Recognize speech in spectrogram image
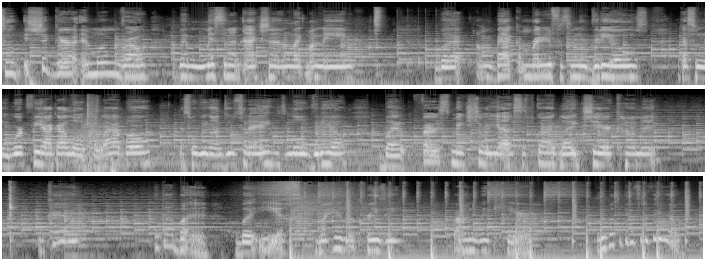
YouTube? It's your girl M Monroe. I've been missing in action, like my name. But I'm back. I'm ready for some new videos. I got some new work for you. I got a little collabo. That's what we're gonna do today. It's a little video. But first, make sure y'all subscribe, like, share, comment. Okay? Hit that button. But yeah, my hair look crazy. I don't even care. We're about to get into the video.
